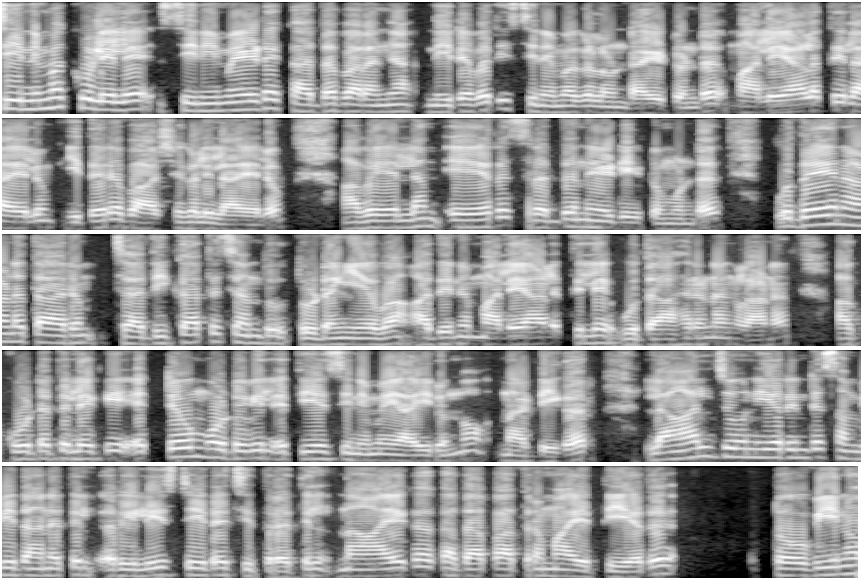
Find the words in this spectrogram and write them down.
സിനിമക്കുള്ളിലെ സിനിമയുടെ കഥ പറഞ്ഞ നിരവധി സിനിമകൾ ഉണ്ടായിട്ടുണ്ട്. മലയാളത്തിലായാലും ഇതര ഭാഷകളിലായാലും അവയെല്ലാം ഏറെ ശ്രദ്ധ നേടിയിട്ടുമുണ്ട്. ഉദയനാണ് താരം ചതിക്കാത്ത ചന്തു തുടങ്ങിയവ അതിന് മലയാളത്തിലെ ഉദാഹരണങ്ങളാണ്. അക്കൂട്ടത്തിലേക്ക് ഏറ്റവും ഒടുവിൽ എത്തിയ സിനിമയായിരുന്നു നടികർ. ലാൽ ജൂനിയറിന്റെ സംവിധാനത്തിൽ റിലീസ് ചെയ്ത ചിത്രത്തിൽ നായക കഥാപാത്രമായി എത്തിയത് ടൊവിനോ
